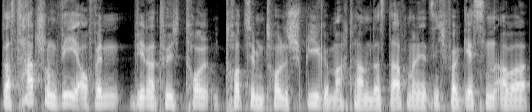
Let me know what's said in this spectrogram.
Das tat schon weh, auch wenn wir natürlich toll, trotzdem ein tolles Spiel gemacht haben. Das darf man jetzt nicht vergessen, aber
